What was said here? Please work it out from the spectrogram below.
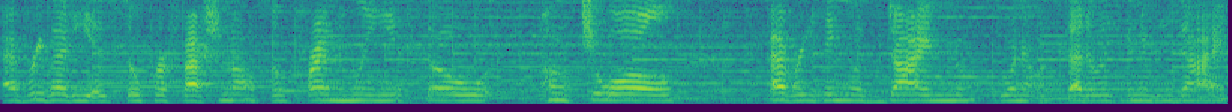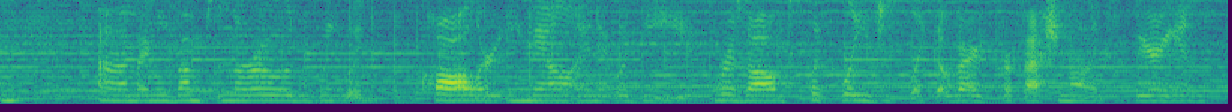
Everybody is so professional, so friendly, so punctual. Everything was done when it was said it was going to be done. Um, any bumps in the road, we would call or email and it would be resolved quickly, just like a very professional experience.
